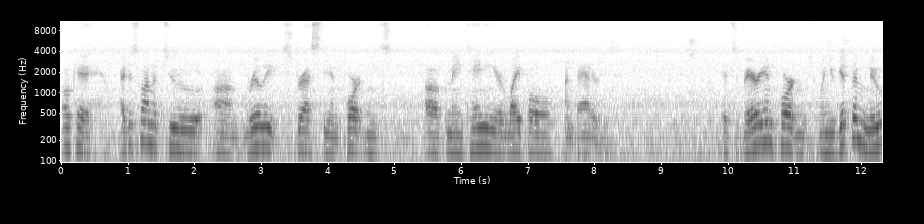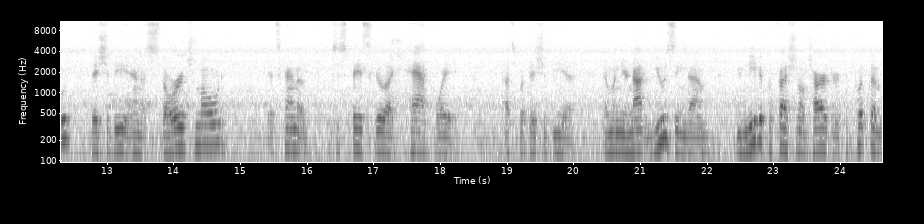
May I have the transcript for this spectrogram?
Okay, I just wanted to um, really stress the importance of maintaining your LiPo on batteries. It's very important. When you get them new, they should be in a storage mode. It's kind of just basically like halfway. That's what they should be at. And when you're not using them, you need a professional charger to put them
